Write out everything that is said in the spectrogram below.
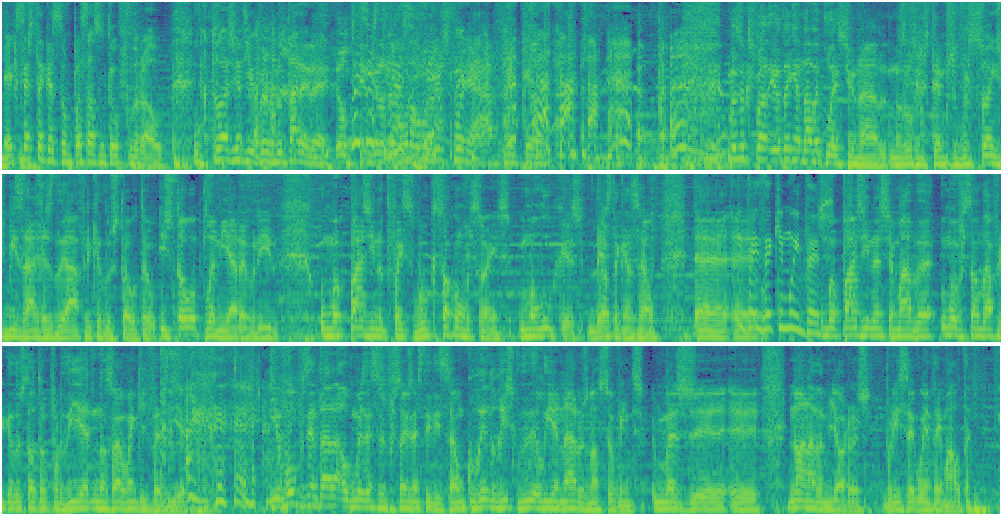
É que se esta canção passasse no teu funeral, o que toda a gente ia perguntar era: Ele tem este grande gajo amor alguma vez foi à África? Mas o que se passa, eu tenho andado a colecionar nos últimos tempos versões bizarras de África dos Toto e estou a planear abrir uma página de Facebook só com versões malucas desta canção. Ah, E ah, tens aqui muitas. Uma página chamada Uma versão da África dos Toto por dia, não sabe bem que lhe fazia. e eu vou apresentar algumas dessas versões nesta edição, correndo o risco de alienar os nossos ouvintes. Mas eh, eh, não há nada melhor hoje. Por isso aguentem, malta. Vamos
